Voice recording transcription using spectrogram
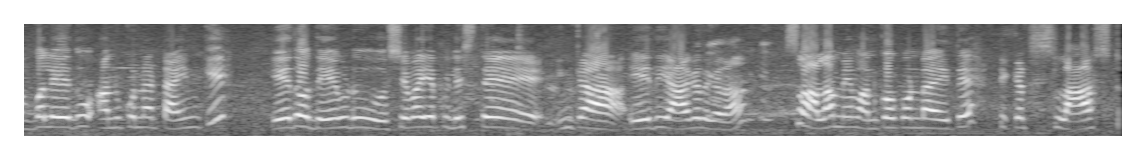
అవ్వలేదు అనుకున్న టైంకి ఏదో దేవుడు శివయ్య పిలిస్తే ఇంకా ఏది ఆగదు కదా. సో అలా మేము అనుకోకుండా అయితే టికెట్స్ లాస్ట్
